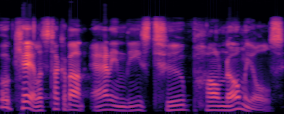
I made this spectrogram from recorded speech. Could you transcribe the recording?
Okay, let's talk about adding these two polynomials.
